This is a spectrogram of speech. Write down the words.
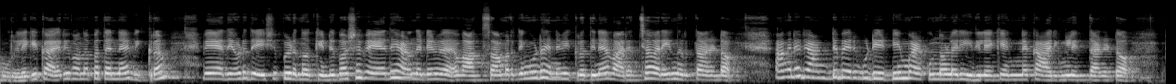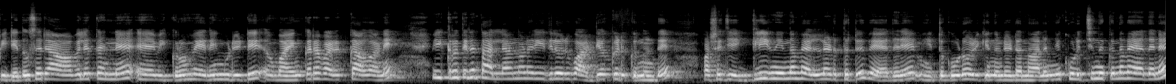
മുറിയിലേക്ക് കയറി വന്നപ്പോൾ തന്നെ വിക്രം വേദയോട് ദേഷ്യപ്പെടുന്നൊക്കെ ഉണ്ട് പക്ഷേ വേദയാണെന്നുണ്ടെങ്കിൽ വാക്സാമർഥ്യം കൊണ്ട് തന്നെ വിക്രത്തിനെ വരച്ച വരയിൽ നിർത്താണ് കേട്ടോ അങ്ങനെ രണ്ടുപേരും കൂടി ഇടിയും വഴക്കും എന്നുള്ള രീതിയിലേക്ക് എന്നെ കാര്യങ്ങൾ എത്താണ് കേട്ടോ പിറ്റേ ദിവസം രാവിലെ തന്നെ വിക്രവും വേദയും കൂടിയിട്ട് ഭയങ്കര വഴക്കാവാണ്. വിക്രത്തിനെ തല്ലാന്നുള്ള രീതിയിൽ ഒരു വടിയൊക്കെ എടുക്കുന്നുണ്ട്. പക്ഷേ ജഗ്ലിയിൽ നിന്ന് വെള്ളം എടുത്തിട്ട് വേദനെ മേത്തുകൂടെ ഒഴിക്കുന്നുണ്ട് കേട്ടോ നനഞ്ഞ് കുളിച്ച് നിൽക്കുന്ന വേദനെ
